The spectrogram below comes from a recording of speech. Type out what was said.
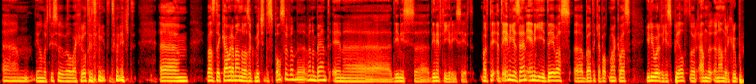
ehm, die ondertussen wel wat grotere dingen te doen heeft. Ehm, was de cameraman, dat was ook een beetje de sponsor van de, van de band. En eh, die, is, die heeft die geregisseerd. Maar het, het enige, zijn enige idee was, buiten kapot maken, was jullie worden gespeeld door ander, een andere groep.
